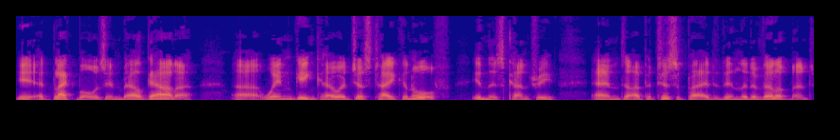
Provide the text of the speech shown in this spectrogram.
at Blackmores in Balgowlah uh, when ginkgo had just taken off in this country, and I participated in the development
